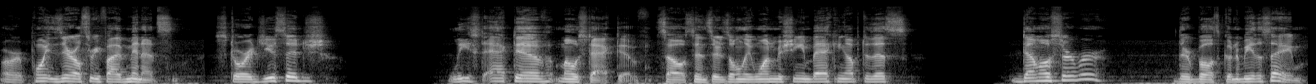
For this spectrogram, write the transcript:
or 0.035 minutes. Storage usage, least active, most active. So since there's only one machine backing up to this demo server, they're both going to be the same.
